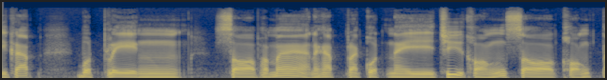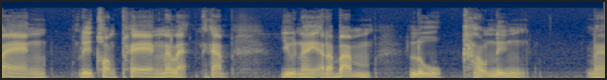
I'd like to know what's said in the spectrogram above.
2524 ครับ บทเพลงซอพม่านะครับ ปรากฏในชื่อของซอของแปง หรือของแพงนั่นแหละนะครับ อยู่ในอัลบั้มลูกข้าวนึ่ง มา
